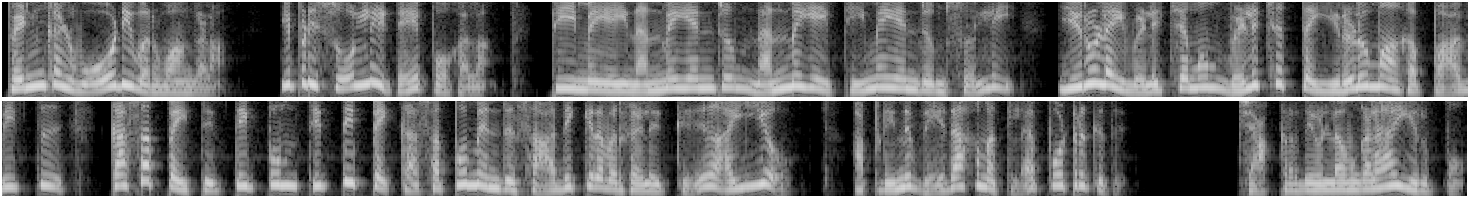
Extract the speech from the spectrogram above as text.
பெண்கள் ஓடி வருவாங்களாம். இப்படி சொல்லிட்டே போகலாம். தீமையை நன்மை என்றும் நன்மையை தீமை என்றும் சொல்லி இருளை வெளிச்சமும் வெளிச்சத்தை இருளுமாக பாவித்து கசப்பை தித்திப்பும் தித்திப்பை கசப்பும் என்று சாதிக்கிறவர்களுக்கு ஐயோ! அப்படின்னு வேதாகமத்துல போட்டிருக்குது. ஜாக்கிரதையுள்ளவங்களா இருப்போம்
